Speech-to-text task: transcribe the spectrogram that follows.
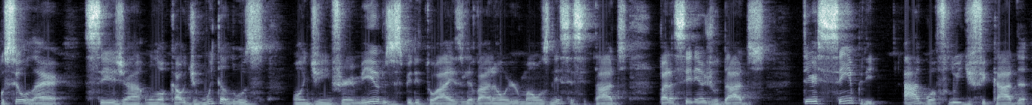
o seu lar, seja um local de muita luz onde enfermeiros espirituais levarão irmãos necessitados para serem ajudados, ter sempre água fluidificada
